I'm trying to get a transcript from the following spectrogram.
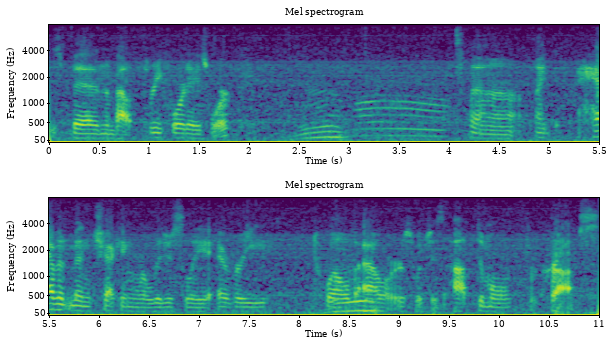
This has been about three, four days work. Uh, I haven't been checking religiously every 12 hours, which is optimal for crops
